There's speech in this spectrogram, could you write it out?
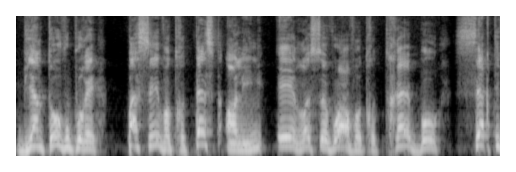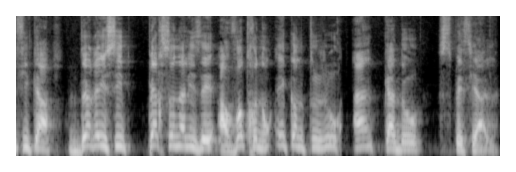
bientôt vous pourrez passer votre test en ligne et recevoir votre très beau certificat de réussite personnalisé à votre nom et comme toujours un cadeau spécial.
